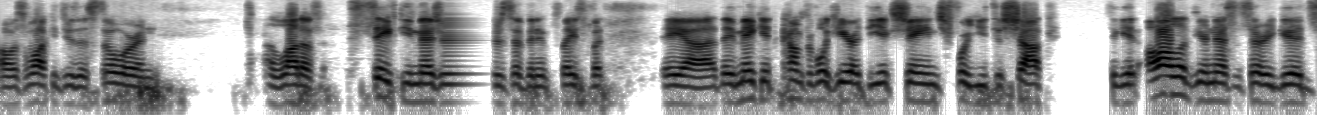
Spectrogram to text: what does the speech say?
I was walking through the store and a lot of safety measures have been in place, but they uh, they make it comfortable here at the exchange for you to shop to get all of your necessary goods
